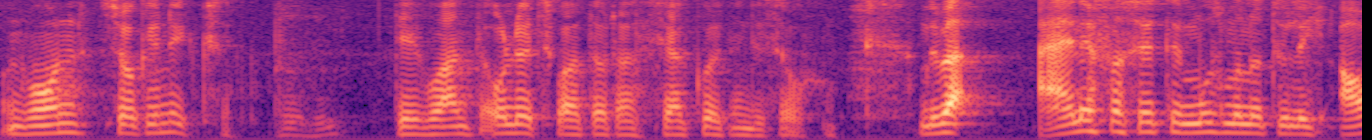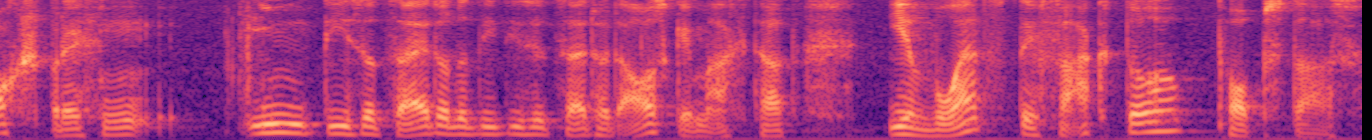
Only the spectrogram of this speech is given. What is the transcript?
und wann sage ich nichts. Die waren alle zwei da sehr gut in die Sachen. Und über eine Facette muss man natürlich auch sprechen in dieser Zeit oder die diese Zeit halt ausgemacht hat. Ihr wart de facto Popstars.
